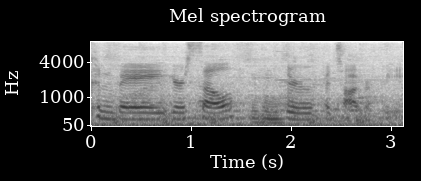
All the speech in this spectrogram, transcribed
convey yourself Mhm. through photography,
